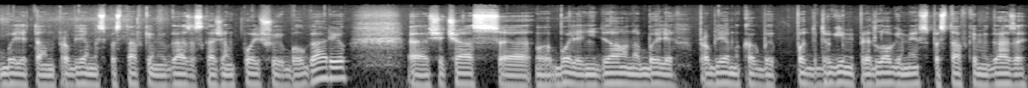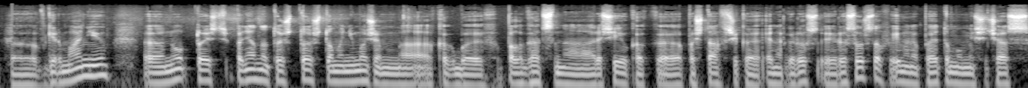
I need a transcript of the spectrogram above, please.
были там проблемы с поставками газа, скажем, Польшу и Болгарию. Сейчас более недавно были проблемы как бы под другими предлогами с поставками газа в Германию. Ну, то есть, понятно то, что, что мы не можем как бы полагаться на Россию как поставщика энергоресурсов. Именно поэтому мы сейчас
